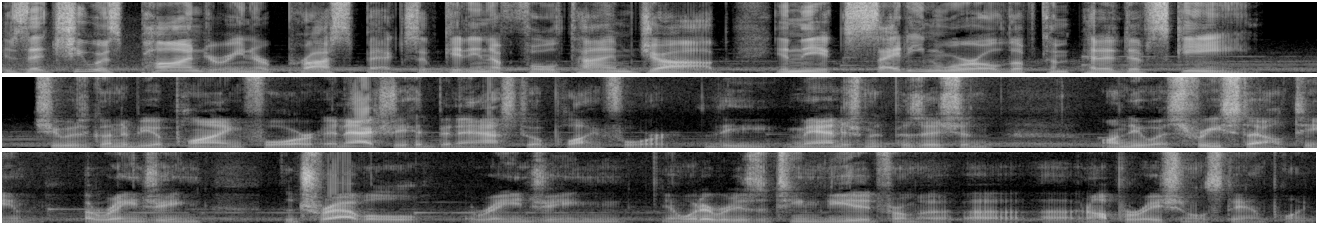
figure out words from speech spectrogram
is that she was pondering her prospects of getting a full time job in the exciting world of competitive skiing. She was going to be applying for, and actually had been asked to apply for, the management position on the U.S. freestyle team, arranging the travel, arranging you know, whatever it is the team needed from a, a, an operational standpoint.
